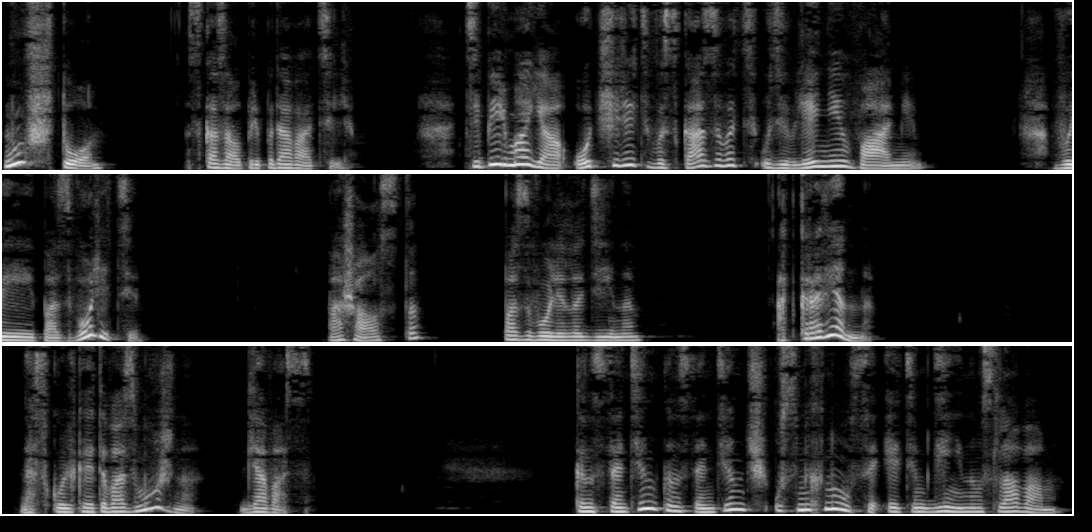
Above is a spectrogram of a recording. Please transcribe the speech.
«Ну что?» — сказал преподаватель. «Теперь моя очередь высказывать удивление вами. Вы позволите?» «Пожалуйста», — позволила Дина. «Откровенно. Насколько это возможно для вас?» Константин Константинович усмехнулся этим Дининым словам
